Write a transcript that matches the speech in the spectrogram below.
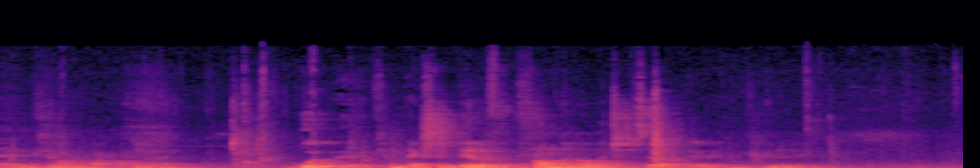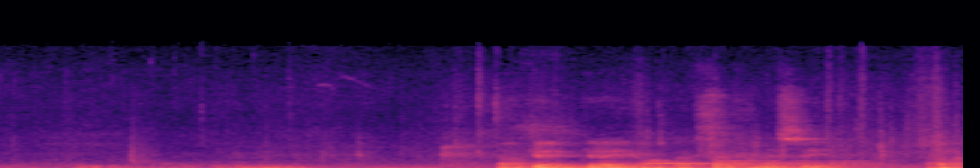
and can, you know, would, can actually benefit from the knowledge that's out there in the community. Uh, good, Carl Blackstone from SB. Uh,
